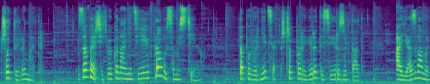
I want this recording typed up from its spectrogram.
4 метри. Завершіть виконання цієї вправи самостійно та поверніться, щоб перевірити свій результат. А я з вами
